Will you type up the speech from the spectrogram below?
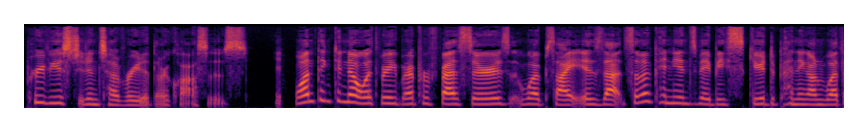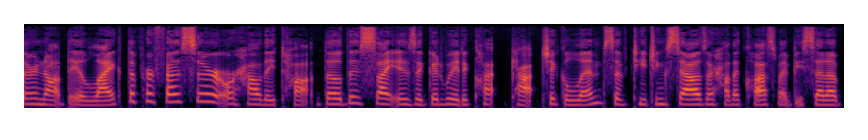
previous students have rated their classes. One thing to note with My Professor's website is that some opinions may be skewed depending on whether or not they like the professor or how they taught. Though this site is a good way to cla catch a glimpse of teaching styles or how the class might be set up,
